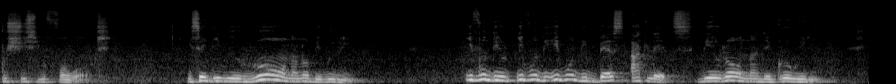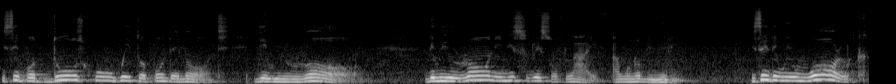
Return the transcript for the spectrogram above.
pushes you forward. He said they will run and not be weary. Even the even the even the best athletes, they run and they grow weary. He said, but those who wait upon the Lord, they will run. They will run in this race of life and will not be weary. He said they will walk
